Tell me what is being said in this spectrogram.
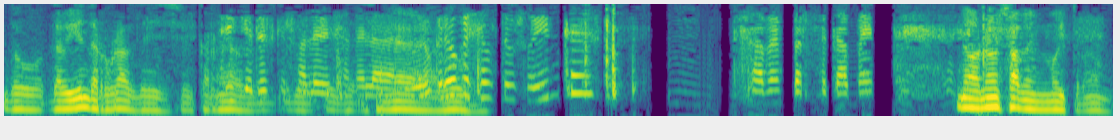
do da vivienda rural de Carmela. Sí, queres que fale de Xanela? Eu creo que xa os teus ointes mm, saben perfectamente. No, non saben moito, non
